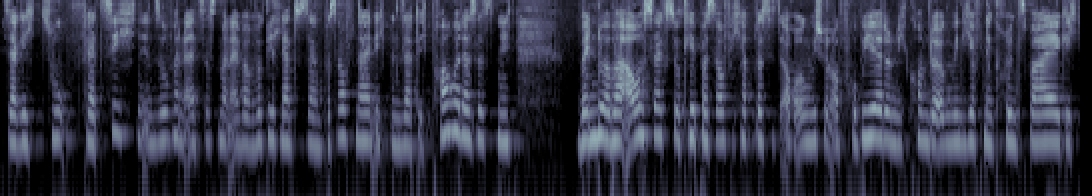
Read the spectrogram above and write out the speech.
sage ich, zu verzichten, insofern, als dass man einfach wirklich lernt zu sagen, pass auf, nein, ich bin satt, ich brauche das jetzt nicht. Wenn du aber auch sagst, okay, pass auf, ich habe das jetzt auch irgendwie schon oft probiert und ich komme da irgendwie nicht auf den grünen Zweig, ich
